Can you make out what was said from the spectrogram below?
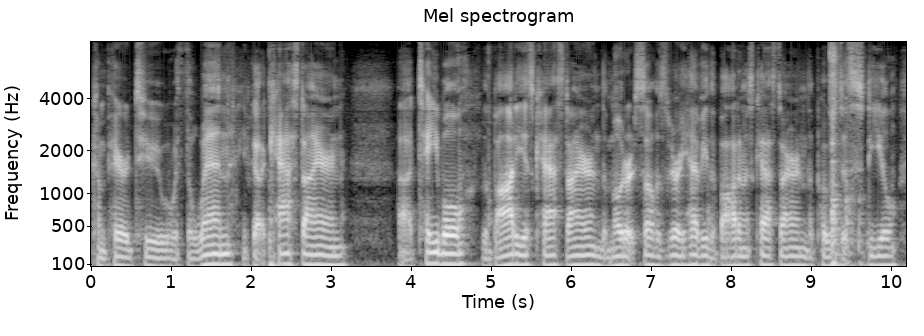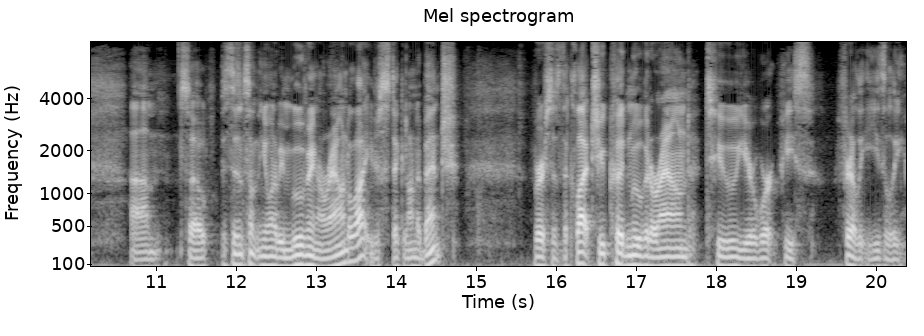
compared to with the Wen, you've got a cast iron uh, table. The body is cast iron. The motor itself is very heavy. The bottom is cast iron. The post is steel. Um, so this isn't something you want to be moving around a lot. You just stick it on a bench. Versus the Klutch, you could move it around to your workpiece fairly easily.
